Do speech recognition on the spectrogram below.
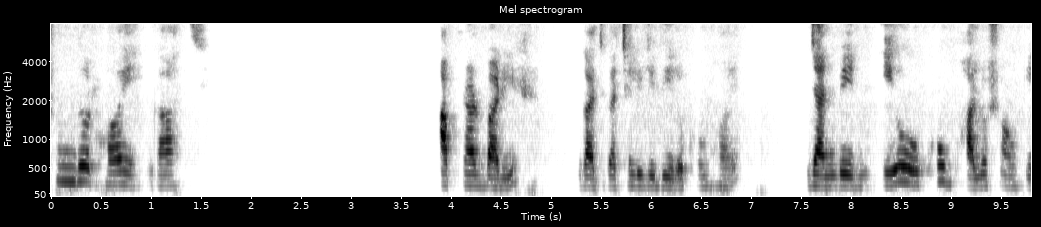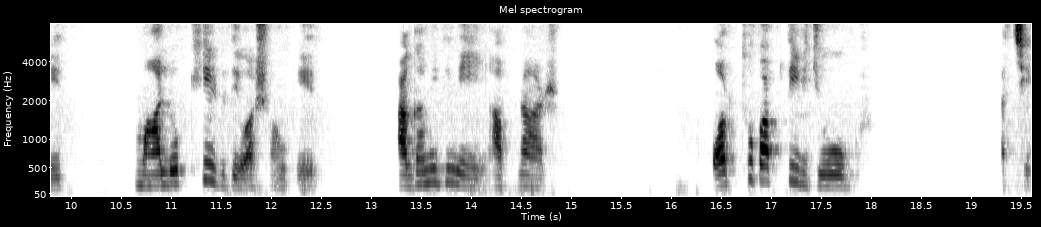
সুন্দর হয় গাছ। আপনার বাড়ির গাছগাছালি যদি এরকম হয় জানবেন, এও খুব ভালো সংকেত। মা লক্ষ্মীর দেওয়া সংকেত। আগামী দিনে আপনার অর্থপ্রাপ্তির যোগ আছে।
